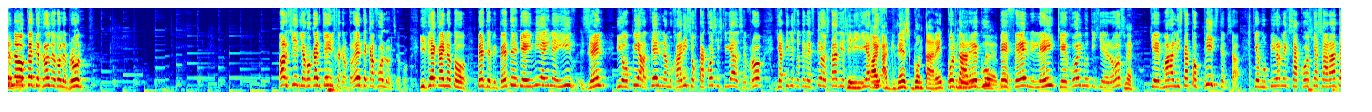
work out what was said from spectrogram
Περνάω 5 χρόνια το Λεμπρόν. Αρχίδια έχω κάνει και Instagram τώρα. 11 followers έχω. Η 10 είναι από το 5x5 και η μία είναι η Eve Zen η οποία θέλει να μου χαρίσει 800.000 ευρώ γιατί είναι στο τελευταίο στάδιο Και στην η υγεία της. Αγνέ Γκονταρέτ. πώς τη λένε. Κονταρέγκου Ναι, ναι. πεθαίνει λέει και εγώ είμαι ο τυχερός Ναι. και μάλιστα το πίστεψα και μου πήραν 640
